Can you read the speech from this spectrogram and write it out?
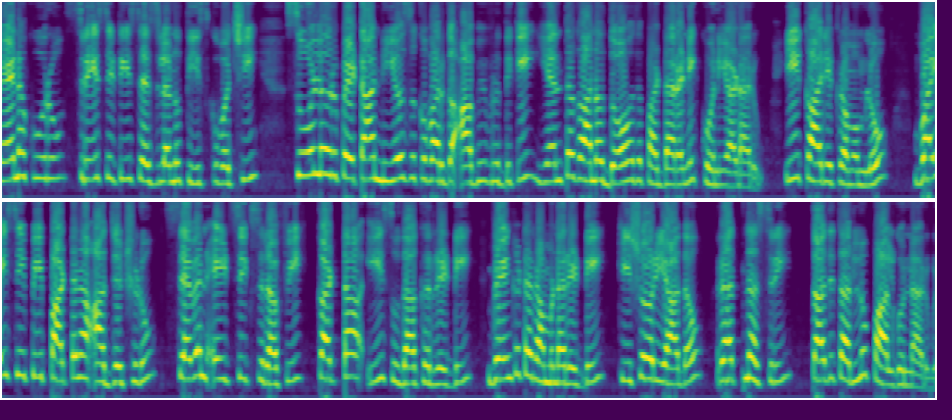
మేనకూరు శ్రీ సిటీ సెజ్లను తీసుకువచ్చి సూళ్ళూరుపేట నియోజకవర్గ అభివృద్ధికి ఎంతగానో దోహదపడ్డారని కొనియాడారు. ఈ కార్యక్రమంలో వైసీపీ పట్టణ అధ్యక్షుడు seven eight six Rafi Katta ఈ సుధాకర్ రెడ్డి వెంకటరమణారెడ్డి కిషోర్ యాదవ్ రత్నశ్రీ తదితరులు పాల్గొన్నారు.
